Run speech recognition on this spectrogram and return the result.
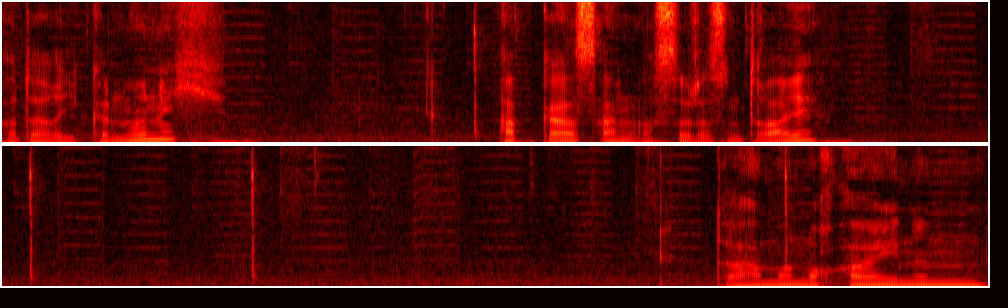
Batterie können wir nicht. Abgas an. Achso, das sind drei. Da haben wir noch einen.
